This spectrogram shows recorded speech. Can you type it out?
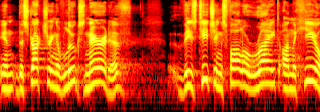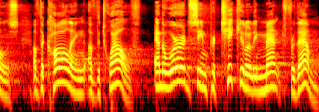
In the structuring of Luke's narrative, these teachings follow right on the heels of the calling of the twelve, and the words seem particularly meant for them.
